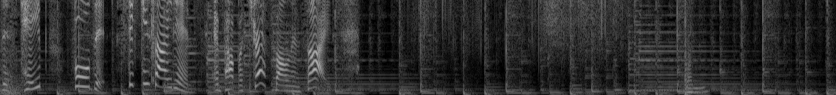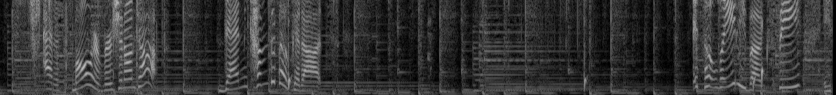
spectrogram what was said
This tape, fold it, sticky side in, and pop a stress ball inside. Add a smaller version on top. Then come the polka dots. It's a ladybug, see? It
